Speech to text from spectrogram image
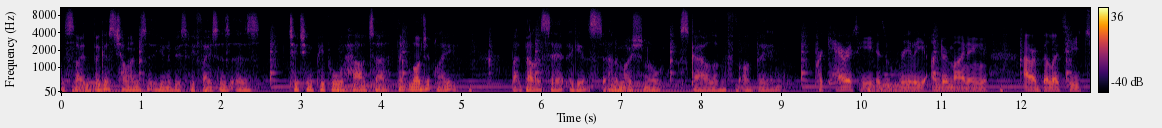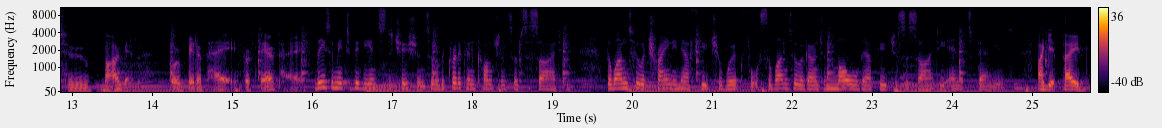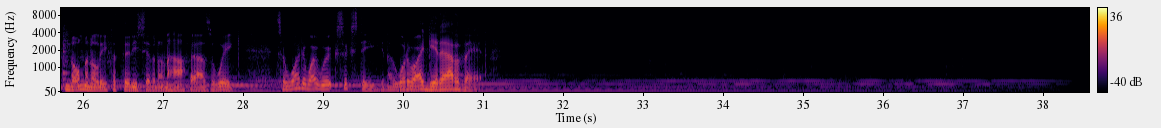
And so the biggest challenge that the university faces is teaching people how to think logically but balance that against an emotional scale of, of being. Precarity is really undermining our ability to bargain for better pay, for fair pay. These are meant to be the institutions who are the critic and conscience of society, the ones who are training our future workforce, the ones who are going to mould our future society and its values. I get paid nominally for 37 and a half hours a week, so why do I work 60? You know, what do I get out of that?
